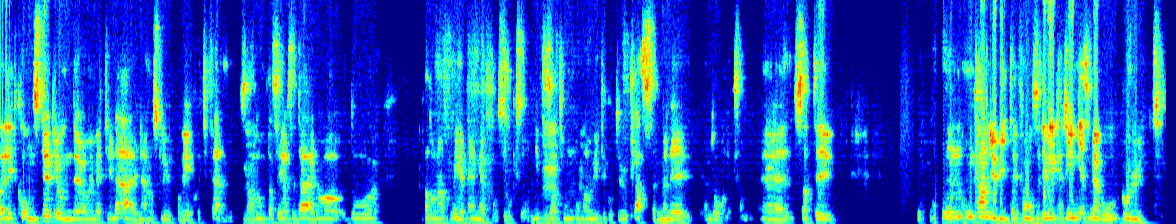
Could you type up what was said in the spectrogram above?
väldigt konstiga grunder av en veterinär när hon skulle ut på V75. Så mm. hade hon placerat sig där, då, då hade hon haft mer pengar på sig också. Inte så mm. att hon, hon har inte gått ur klassen, men det ändå. Liksom. Eh, så att det, hon, hon kan ju bita ifrån sig. Det är väl kanske ingen som jag går, går ut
